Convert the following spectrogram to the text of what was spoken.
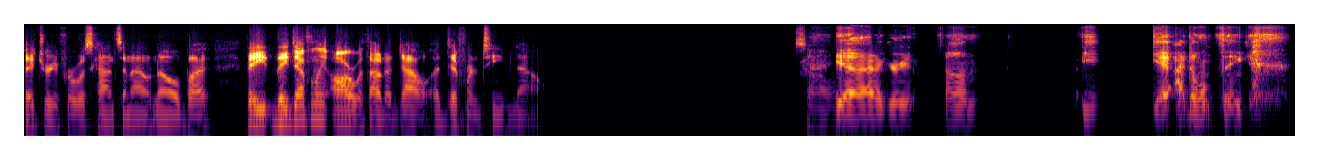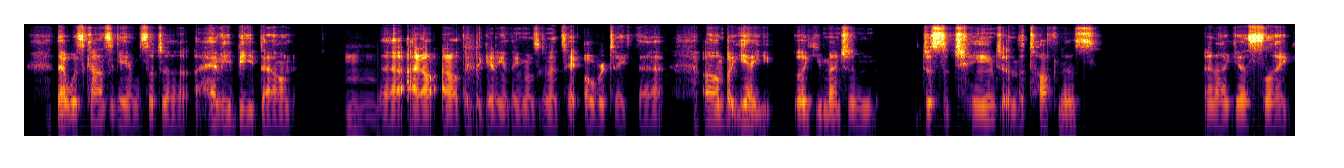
victory for Wisconsin. I don't know, but they they definitely are without a doubt a different team now. So yeah, I'd agree. Um, yeah, I don't think that Wisconsin game was such a, a heavy beatdown mm-hmm. that I don't I don't think anything was going to take overtake that. Um, but yeah, you, like you mentioned, just a change in the toughness, and I guess like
